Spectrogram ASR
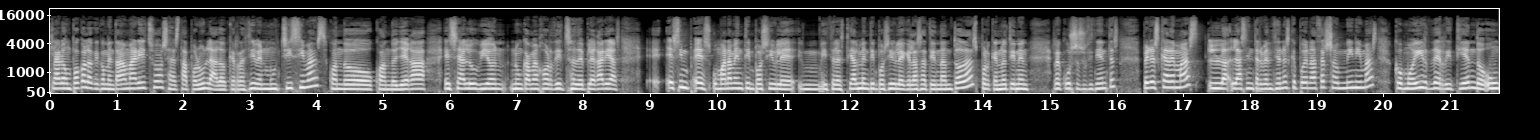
Claro, un poco lo que comentaba Marichu, o sea, está por un lado que reciben muchísimas cuando, cuando llega ese aluvión, nunca mejor dicho, de plegarias, es, es, humanamente imposible mm, y celestialmente imposible que las atiendan todas porque no tienen recursos suficientes, pero es que además las intervenciones que pueden hacer son mínimas, como ir derritiendo un,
